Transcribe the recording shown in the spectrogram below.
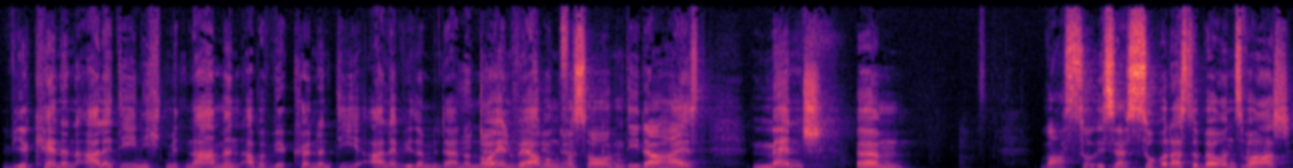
wir kennen alle die nicht mit Namen, aber wir können die alle wieder mit einer neuen Werbung ja, versorgen, genau. die da heißt, Mensch, ähm, warst du, ist ja super, dass du bei uns warst.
